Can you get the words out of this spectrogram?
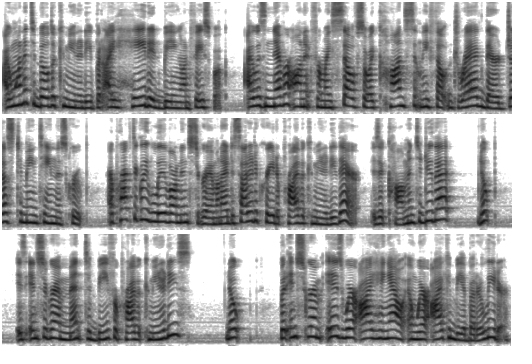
I wanted to build a community, but I hated being on Facebook. I was never on it for myself, so I constantly felt dragged there just to maintain this group. I practically live on Instagram and I decided to create a private community there. Is it common to do that? Nope. Is Instagram meant to be for private communities? Nope. But Instagram is where I hang out and where I can be a better leader.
